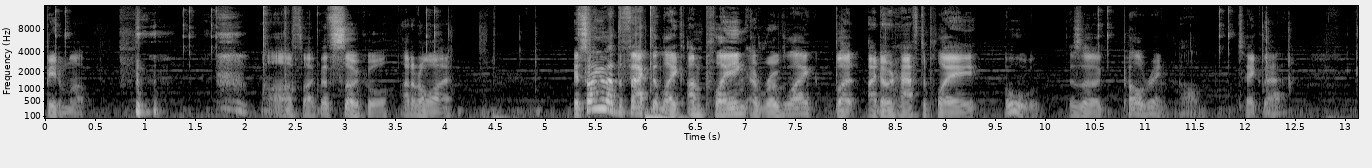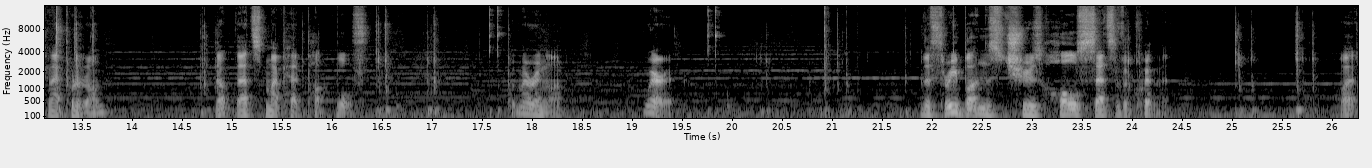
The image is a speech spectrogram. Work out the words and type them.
beat him up. oh, fuck. That's so cool. I don't know why. It's something about the fact that, like, I'm playing a roguelike, but I don't have to play... Ooh, there's a pearl ring. I'll take that. Can I put it on? Nope, that's my pet pup wolf. Put my ring on. Wear it. The three buttons choose whole sets of equipment. What?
